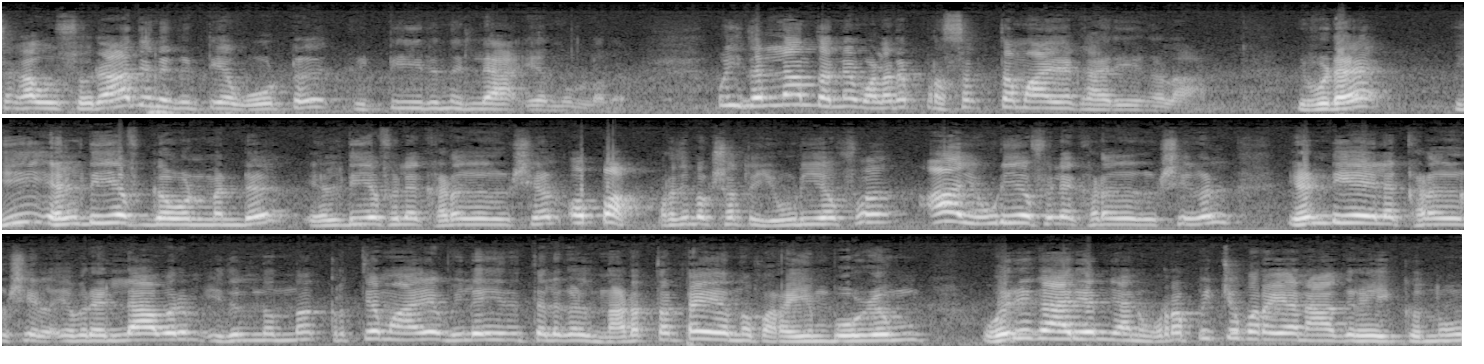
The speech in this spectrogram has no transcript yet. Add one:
സഖാവ് സ്വരാജിന് കിട്ടിയ വോട്ട് കിട്ടിയിരുന്നില്ല എന്നുള്ളത്. അപ്പോൾ ഇതെല്ലാം തന്നെ വളരെ പ്രസക്തമായ കാര്യങ്ങളാണ്. ഇവിടെ ഈ L D F government L D എഫിലെ ഘടകകക്ഷികൾ ഒപ്പം. പ്രതിപക്ഷത്ത് യു ഡി എഫ് ആ യു ഡി എഫിലെ ഘടകകക്ഷികൾ എൻ ഡി എയിലെ ഘടകകക്ഷികൾ ഇവരെല്ലാവരും ഇതിൽ നിന്ന് കൃത്യമായ വിലയിരുത്തലുകൾ നടത്തട്ടെ എന്ന് പറയുമ്പോഴും ഒരു കാര്യം ഞാൻ ഉറപ്പിച്ചു പറയാൻ ആഗ്രഹിക്കുന്നു.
